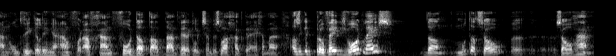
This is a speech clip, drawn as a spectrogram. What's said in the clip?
aan ontwikkelingen aan vooraf gaan voordat dat daadwerkelijk zijn beslag gaat krijgen. Maar als ik het profetisch woord lees, dan moet dat zo, uh, zo gaan.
